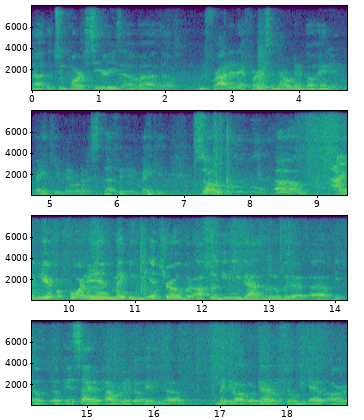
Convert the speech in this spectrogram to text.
uh, the two-part series of uh, the. We fried it at first, and now we're gonna go ahead and bake it, man. We're gonna stuff it and bake it. So um, I am here beforehand making the intro, but also giving you guys a little bit of, uh, of, of, insight of how we're going to go ahead and uh, make it all go down. So we have our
